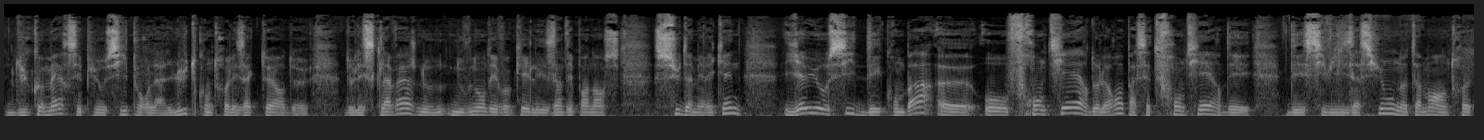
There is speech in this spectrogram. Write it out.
du commerce et puis aussi pour la lutte contre les acteurs de, l'esclavage. Nous venons d'évoquer les indépendances sud-américaines. Il y a eu aussi des combats euh, aux frontières de l'Europe, à cette frontière des, civilisations, notamment entre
